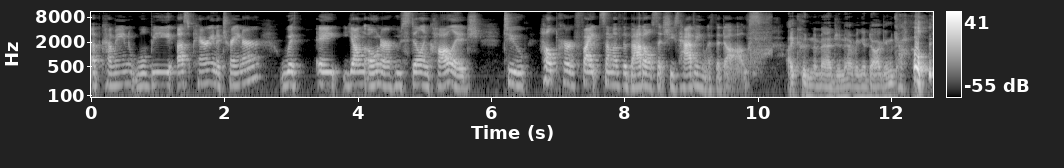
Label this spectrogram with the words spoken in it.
upcoming will be us pairing a trainer with a young owner who's still in college to help her fight some of the battles that she's having with the dogs. I couldn't imagine having a dog in college.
